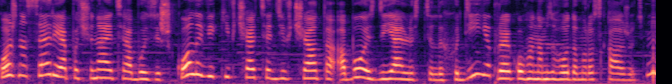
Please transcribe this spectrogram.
Кожна серія починається або зі школи, в якій вчаться дівчата, або з діяльності лиходія, про якого нам згодом розкажуть. Ну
